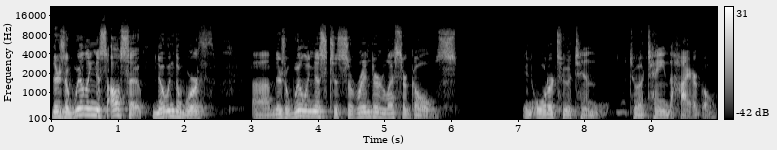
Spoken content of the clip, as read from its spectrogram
There's a willingness also, knowing the worth, um, there's a willingness to surrender lesser goals in order to attend to attain the higher goal.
